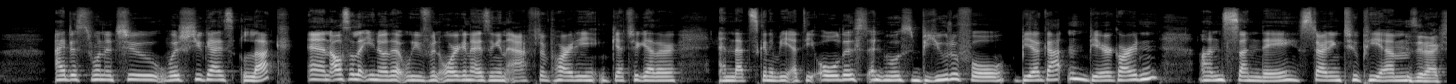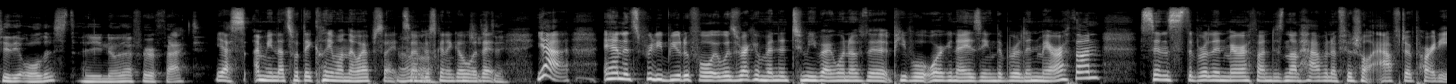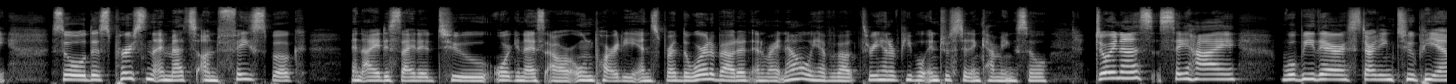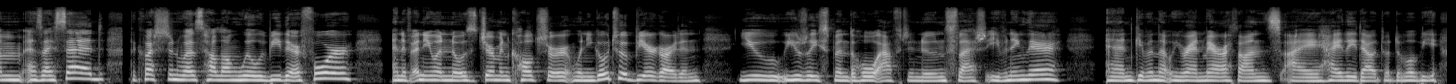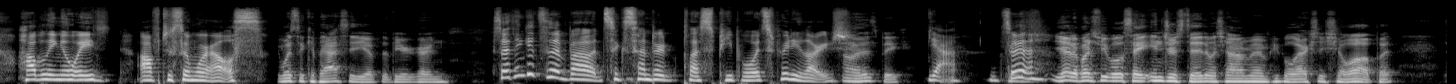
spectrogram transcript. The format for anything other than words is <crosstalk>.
I just wanted to wish you guys luck and also let you know that we've been organizing an after party get together and that's going to be at the oldest and most beautiful Biergarten, beer garden on Sunday starting 2 p.m. Is it actually the oldest? Do you know that for a fact? Yes. I mean, that's what they claim on their website. So oh, I'm just ah, going to go with it. Yeah. And it's pretty beautiful. It was recommended to me by one of the people organizing the Berlin Marathon since the Berlin Marathon does not have an official after party. So this person I met on Facebook and I decided to organize our own party and spread the word about it. And right now we have about 300 people interested in coming. So join us, say hi. We'll be there starting 2 p.m. As I said, the question was, how long will we be there for? And if anyone knows German culture, when you go to a beer garden, you usually spend the whole afternoon slash evening there. And given that we ran marathons, I highly doubt that we'll be hobbling away off to somewhere else. What's the capacity of the beer garden? So I think it's about 600 plus people. It's pretty large. Oh, it is big. Yeah. So you had a bunch of people say interested, which I don't remember people actually show up, but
